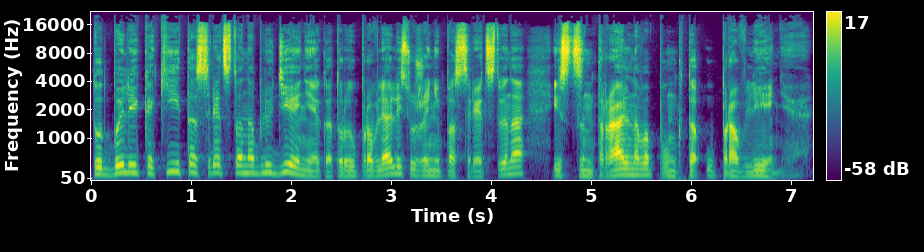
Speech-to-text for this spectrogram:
тут были какие-то средства наблюдения, которые управлялись уже непосредственно из центрального пункта управления.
